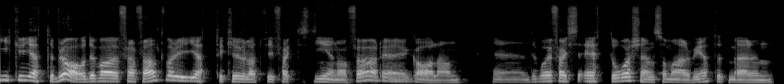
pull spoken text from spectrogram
gick ju jättebra och det var framförallt var det jättekul att vi faktiskt genomförde galan. Eh, Det var ju faktiskt ett år sedan som arbetet med, den,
